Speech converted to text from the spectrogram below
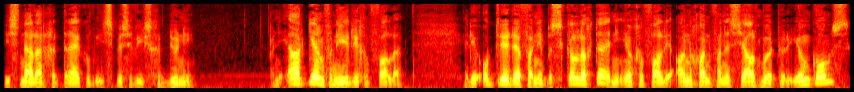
die sneller getrek of iets spesifieks gedoen nie. In elkeen van hierdie gevalle het die optrede van die beskuldigde in een geval die aangaan van 'n selfmoordooreenkoms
